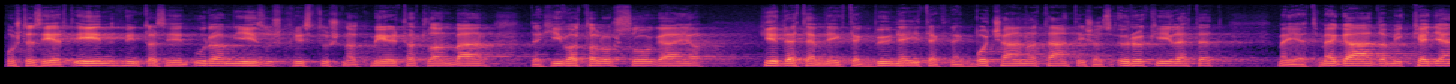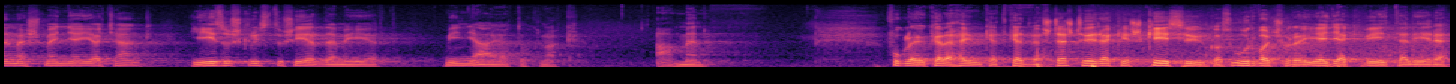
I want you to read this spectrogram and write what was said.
most azért én, mint az én Uram Jézus Krisztusnak méltatlan bár, de hivatalos szolgája, hirdetem néktek bűneiteknek bocsánatát és az örök életet, melyet megáld a kegyelmes mennyei atyánk, Jézus Krisztus érdeméért, minnyájatoknak. Amen. Foglaljuk el a helyünket, kedves testvérek, és készüljünk az úrvacsorai jegyek vételére.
